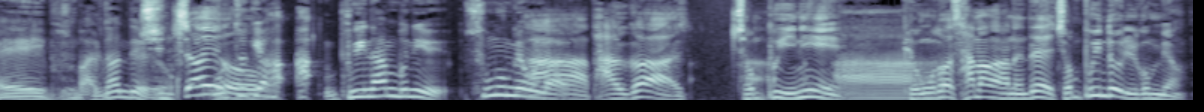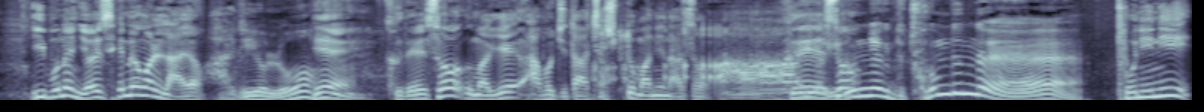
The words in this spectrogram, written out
에이 무슨 말도 안 돼요. 진짜요? 어떻게 하, 부인 한 분이 20명을 아, 낳... 바흐가 전 아, 부인이 아, 아. 병으로 사망하는데 전 부인도 7명. 이분은 13명을 낳아요. 아, real로? 예. 그래서 음악의 아버지다. 자식도 많이 낳아서. 아, 그래서. 야, 이런 얘기도 처음 듣네. 본인이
